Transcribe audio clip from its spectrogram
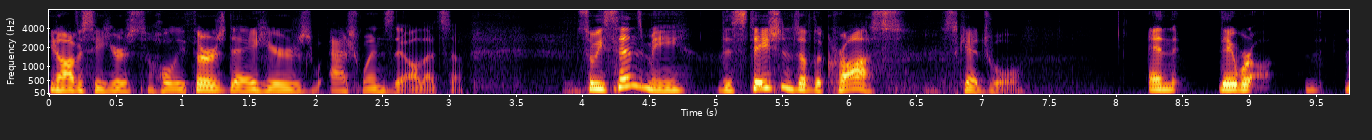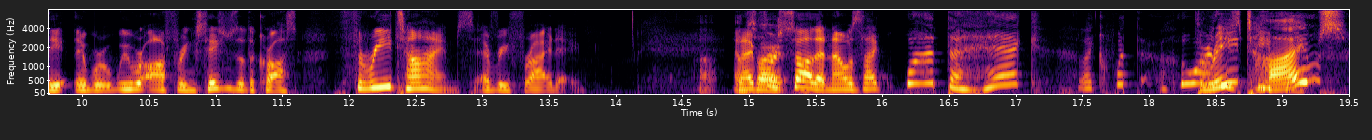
You know, obviously here's Holy Thursday, here's Ash Wednesday, all that stuff. So he sends me the Stations of the Cross schedule, and they were they, they were we were offering Stations of the Cross three times every Friday. and Uh, I'm I sorry. first saw that, and I was like, "What the heck? Like, what? The, who are Three these people?" times?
